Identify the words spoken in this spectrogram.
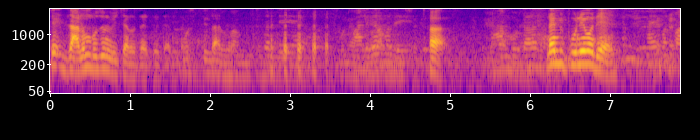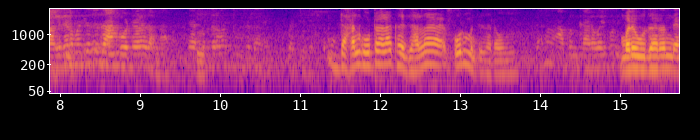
ते जाणून बुजून विचारत आहेत ते त्यांना. तर ते पालघरमध्ये हां. नाही मी पुणेमध्ये आहे? दहान घोटाळा ख झाला कोण म्हणते झाला म्हणून? आपण कारवाई पण मला उदाहरण द्या.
